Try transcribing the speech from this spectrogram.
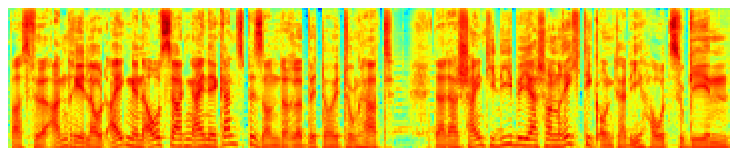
was für André laut eigenen Aussagen eine ganz besondere Bedeutung hat. Na, da scheint die Liebe ja schon richtig unter die Haut zu gehen.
